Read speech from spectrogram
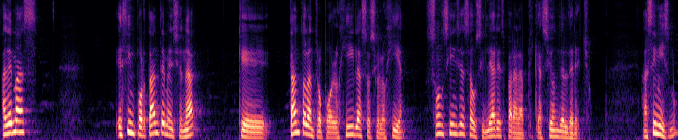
además, es importante mencionar que tanto la antropología y la sociología son ciencias auxiliares para la aplicación del derecho. Asimismo,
